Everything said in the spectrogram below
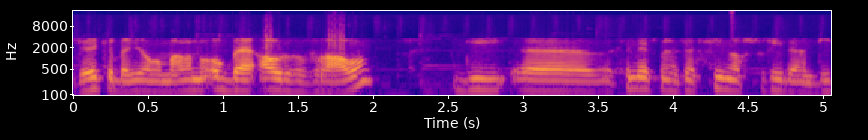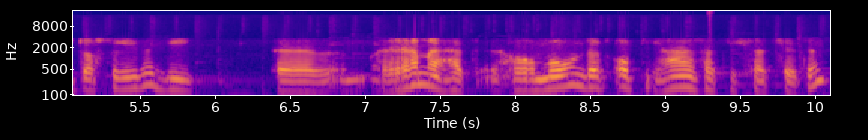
Zeker bij jonge mannen, maar ook bij oudere vrouwen. Die eh, geneesmiddelen zijn finasteride en dutasteride. Die eh, remmen het hormoon dat op die haarzakjes gaat zitten.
